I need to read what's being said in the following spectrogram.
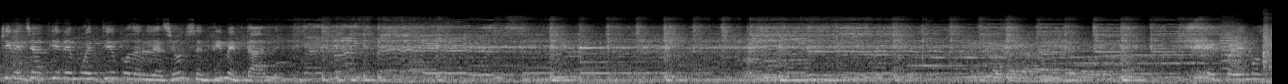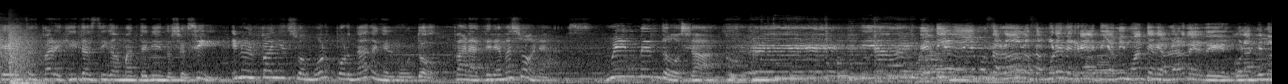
quienes ya tienen buen tiempo de relación sentimental. que estas parejitas sigan manteniéndose así y no empañen su amor por nada en el mundo. Para Teleamazonas, Will Mendoza. El día de hoy hemos hablado de los amores de reality, ya mismo antes de hablar del de, de colágeno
